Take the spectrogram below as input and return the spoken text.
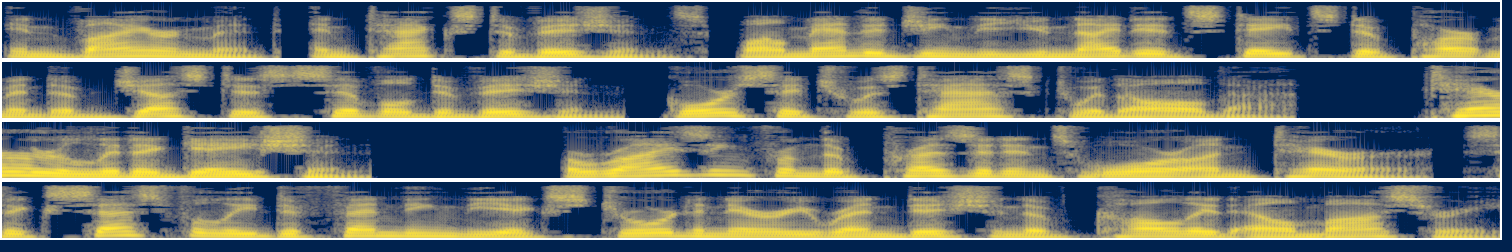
environment, and tax divisions. While managing the United States Department of Justice Civil Division, Gorsuch was tasked with all the terror litigation Arising from the President's War on Terror, successfully defending the extraordinary rendition of Khalid el-Masri,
